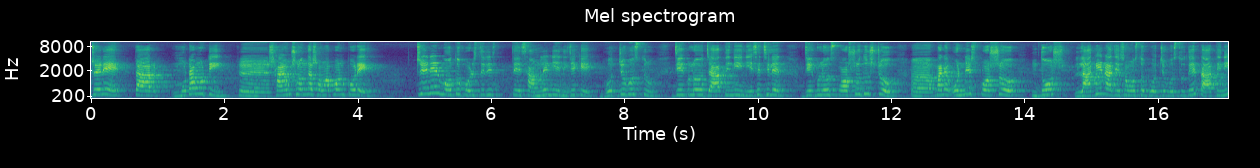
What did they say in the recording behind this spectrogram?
ট্রেনে তার মোটামুটি সায়ং সন্ধ্যা সমাপন করে ট্রেনের মতো পরিস্থিতিতে সামলে নিয়ে নিজেকে ভোজ্য বস্তু যেগুলো যা তিনি নিয়ে এসেছিলেন, যেগুলো স্পর্শদুষ্ট মানে অন্যের স্পর্শ দোষ লাগে না যে সমস্ত ভোজ্য বস্তুতে তা তিনি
